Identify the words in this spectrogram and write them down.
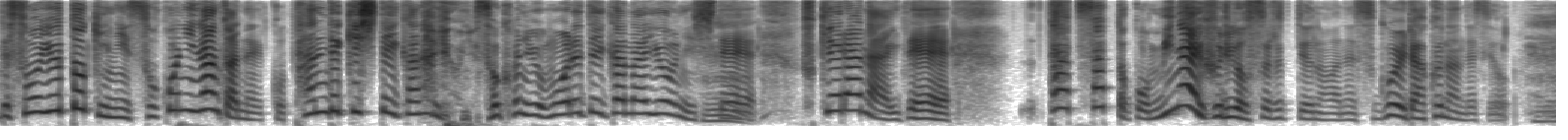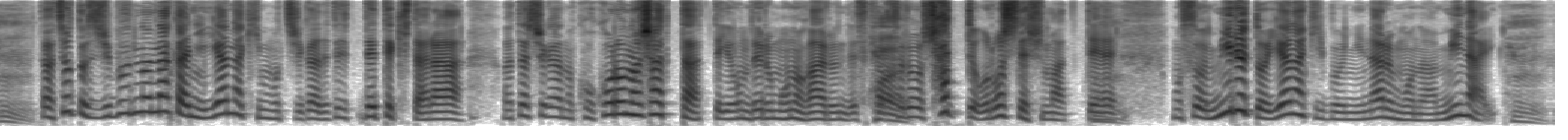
でそういう時にそこになんかねこう端的していかないようにそこに埋もれていかないようにして、ふけらないでたさっとこう見ないふりをするっていうのはねすごい楽なんですよ。うん。だからちょっと自分の中に嫌な気持ちが出て出てきたら私があの心のシャッターって呼んでるものがあるんですけど、はい。それをシャッて下ろしてしまって、うん。もうそう見ると嫌な気分になるものは見ない。うん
